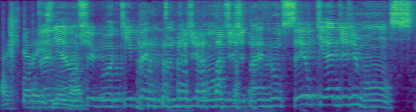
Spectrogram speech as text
Acho que era Daniel isso. Daniel chegou aqui perguntando Digimons digitais. Não sei o que é Digimons.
